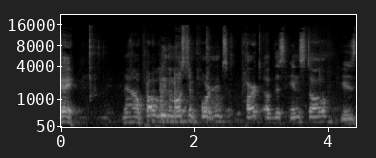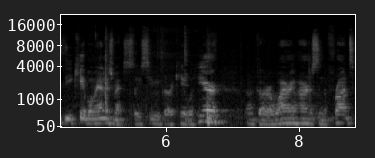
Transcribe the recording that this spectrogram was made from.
Okay, now probably the most important part of this install is the cable management. So you see we've got a cable here, we've got our wiring harness in the front.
